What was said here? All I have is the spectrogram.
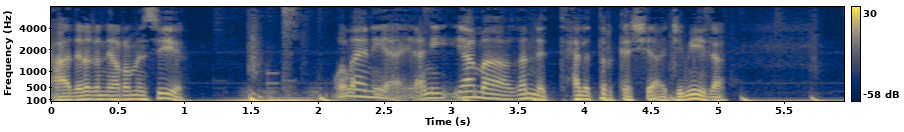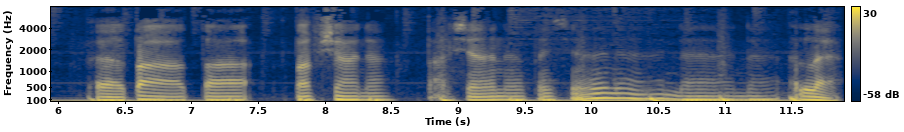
هذه الأغنية الرومانسية. والله يعني يعني ياما غنت حلا ترك أشياء جميلة. آه، طا طا طفشانة طفشانة طفشانة لا لا الله.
